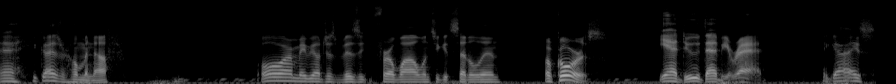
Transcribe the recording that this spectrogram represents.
Eh, you guys are home enough. Or maybe I'll just visit you for a while once you get settled in. of course. Yeah, dude, that'd be rad. Hey, guys.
